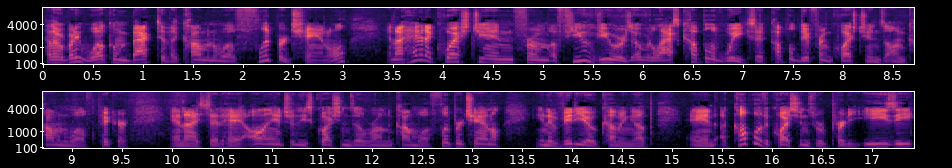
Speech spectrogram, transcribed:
Hello everybody, welcome back to the Commonwealth Flipper channel. And I had a question from a few viewers over the last couple of weeks, a couple different questions on Commonwealth Picker. And I said, hey, I'll answer these questions over on the Commonwealth Flipper channel in a video coming up. And a couple of the questions were pretty easy.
